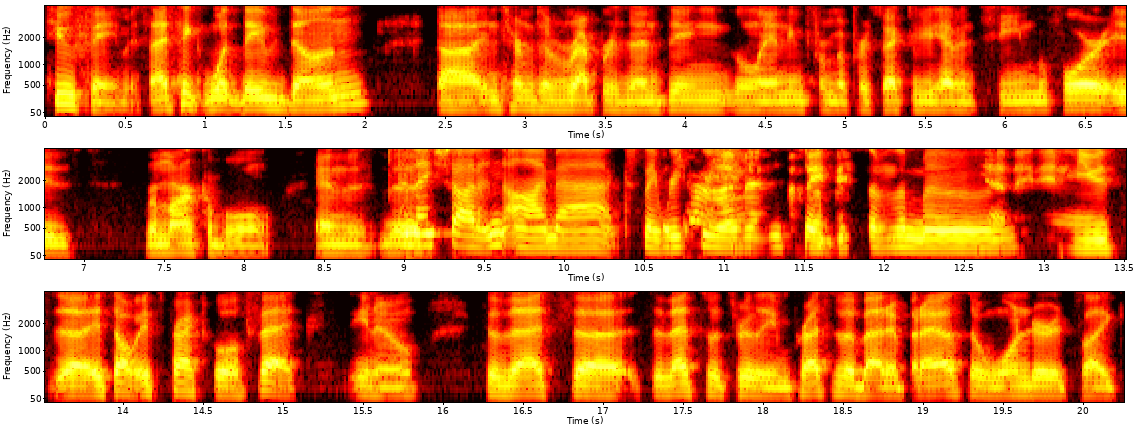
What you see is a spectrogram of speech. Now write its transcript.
too famous. I think what they've done uh, in terms of representing the landing from a perspective you haven't seen before is remarkable. And the, the and they shot it in IMAX. They They shot it in recreated IMAX, the surface of the moon. yeah, they didn't use uh, it's all it's practical effects, you know. So that's uh, so that's what's really impressive about it. But I also wonder, it's like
